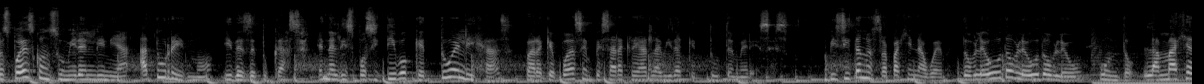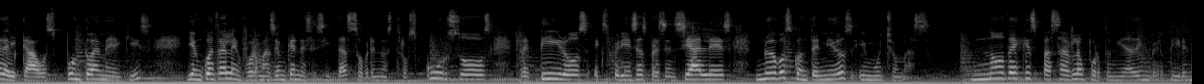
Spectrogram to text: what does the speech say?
Los puedes consumir en línea a tu ritmo y desde tu casa, en el dispositivo que tú elijas para que puedas empezar a crear la vida que tú te mereces. Visita nuestra página web www.lamagiadelcaos.mx y encuentra la información que necesitas sobre nuestros cursos, retiros, experiencias presenciales, nuevos contenidos y mucho más. No dejes pasar la oportunidad de invertir en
